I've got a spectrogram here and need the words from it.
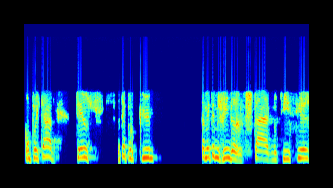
complicados, tensos, até porque também temos vindo a registrar notícias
